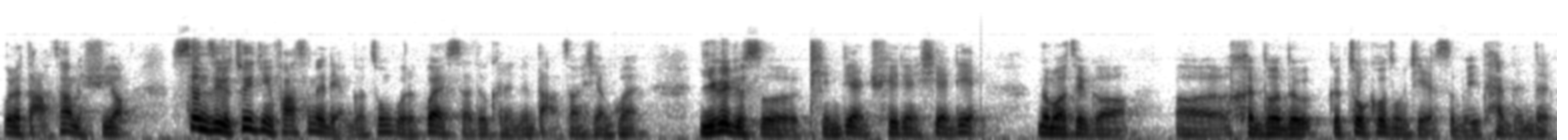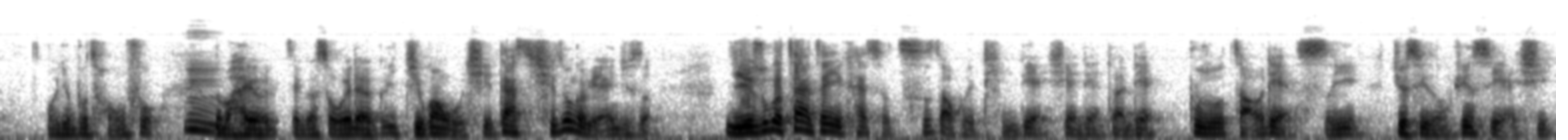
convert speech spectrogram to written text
为了打仗的需要。甚至于最近发生的两个中国的怪事啊，都可能跟打仗相关。一个就是停电、缺电、限电，那么这个呃很多人都做各种解释，煤炭等等，我就不重复。嗯。那么还有这个所谓的激光武器，但是其中的原因就是。你如果战争一开始，迟早会停电、限电、断电，不如早点适应，就是一种军事演习。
